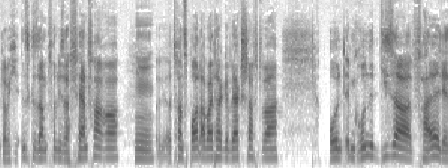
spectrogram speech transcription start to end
glaube ich, insgesamt von dieser Fernfahrer, Hm. äh, Transportarbeitergewerkschaft war. Und im Grunde dieser Fall, der,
